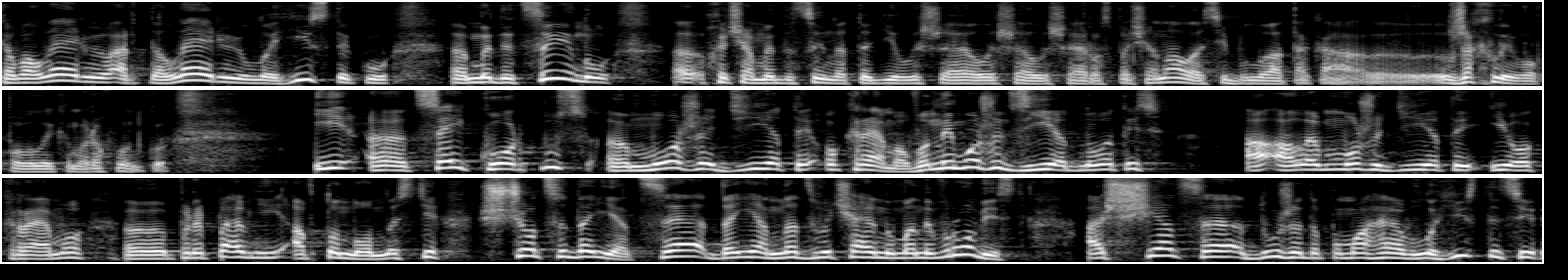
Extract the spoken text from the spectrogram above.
кавалерію, артилерію, логістику, медицину. Хоча медицина тоді лише лише лише розпочиналась і була така жахлива по великому рахунку. І е, цей корпус може діяти окремо. Вони можуть з'єднуватись. Але можуть діяти і окремо е, при певній автономності. Що це дає? Це дає надзвичайну маневровість, а ще це дуже допомагає в логістиці,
